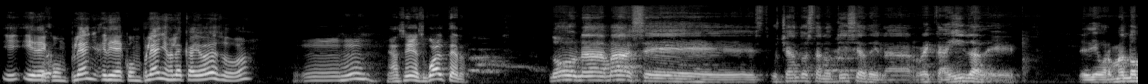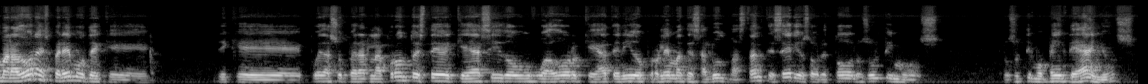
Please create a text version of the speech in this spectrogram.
Y, de cumpleaños, y de cumpleaños le cayó eso, Así es, Walter. No, nada más, eh, escuchando esta noticia de la recaída de, de Diego Armando Maradona, esperemos de que de que pueda superarla pronto. Este que ha sido un jugador que ha tenido problemas de salud bastante serios, sobre todo los últimos los últimos 20 años.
